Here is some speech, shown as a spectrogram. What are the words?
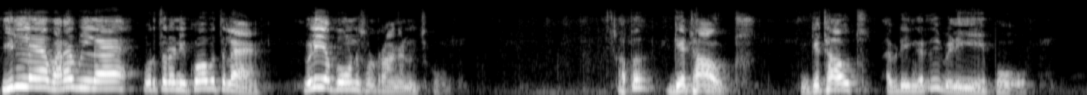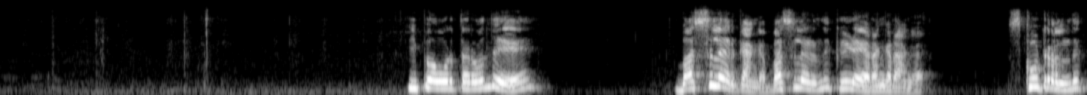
இல்லை வரவில்லை. ஒருத்தர் நீ கோபத்தில். வெளியே போகணும்னு சொல்கிறாங்கன்னு வச்சுக்கோங்க. அப்போ கெட் அவுட் கெட் அவுட் அப்படிங்கிறது வெளியே போ. இப்போ ஒருத்தர் வந்து பஸ்ஸில் இருக்காங்க. பஸ்ஸில் இருந்து கீழே இறங்குறாங்க. ஸ்கூட்டர்லேருந்து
